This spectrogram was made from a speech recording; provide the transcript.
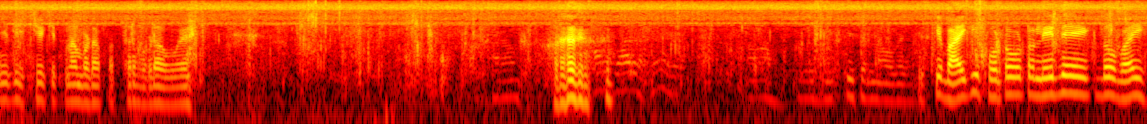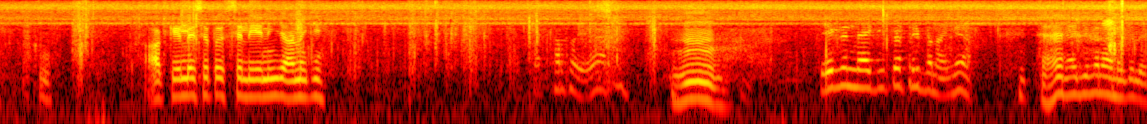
ये देखिए, कितना बड़ा पत्थर पड़ा हुआ है। इसके भाई की फ़ोटो वोटो ले दे एक दो भाई। अकेले से तो इससे ले नहीं जाने की। हम्म। एक दिन मैगी का ट्रिप बनाएँगे। मैगी बनाने के लिए।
